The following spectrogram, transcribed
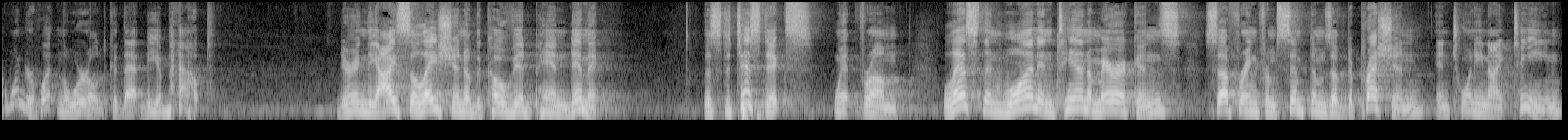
I wonder what in the world could that be about? During the isolation of the COVID pandemic, the statistics went from less than one in 10 Americans suffering from symptoms of depression in 2019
